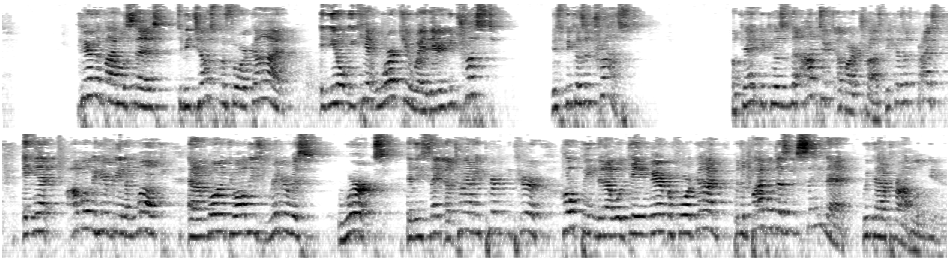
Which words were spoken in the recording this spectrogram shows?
Here the Bible says to be just before God, you don't, you can't work your way there. You trust. It's because of trust. Okay? Because of the object of our trust, because of Christ. And yet, I'm over here being a monk, and I'm going through all these rigorous works, and these things. I'm trying to be perfect and pure, hoping that I will gain merit before God. But the Bible doesn't say that. We've got a problem here.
